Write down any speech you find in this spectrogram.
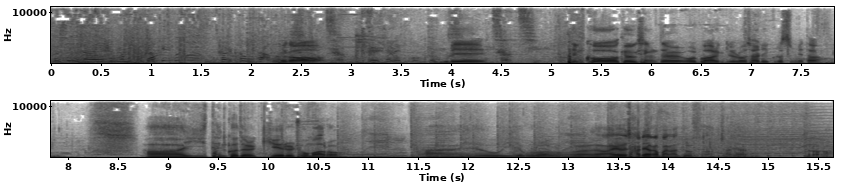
수신자의 행운입니다. 철통 방울. 제가. 우리. 탱커 교육생들 올바른 길로 잘 이끌었습니다 아 이 탱커들 기회를 조마로 아유 이게 뭐라 아유 자리아가 말안 들었어. 자리아 들어가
